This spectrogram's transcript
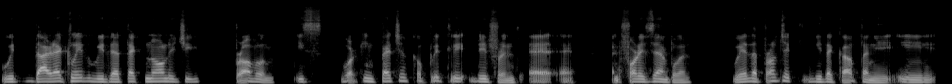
with directly with the technology problem. It's working package completely different. Uh, and for example, we had a project with a company in,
